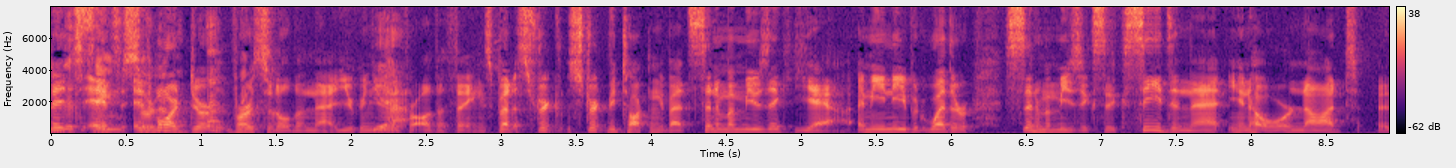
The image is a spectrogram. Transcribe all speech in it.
but it's, the same it's, it's more dur- versatile song. than that. You can use Yeah. it for other things. But strict, strictly talking about cinema music, yeah. I mean, even whether cinema music succeeds in that, you know, or not, uh,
